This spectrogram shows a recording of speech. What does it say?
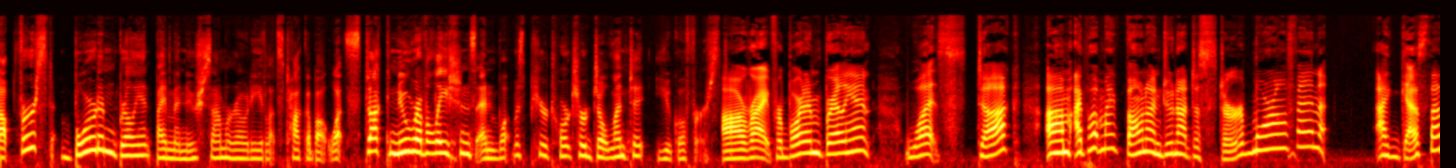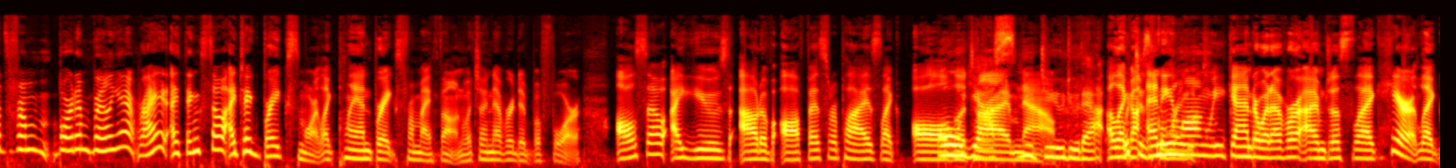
Up first, Bored and Brilliant by Manoush Zomorodi. Let's talk about what stuck, new revelations, and what was pure torture. Jolenta, you go first. All right, for Bored and Brilliant, what stuck? Um, I put my phone on Do Not Disturb more often. I guess that's from Bored and Brilliant, right? I think so. I take breaks more, like planned breaks from my phone, which I never did before. Also, I use out of office replies like all Oh, the yes, time you do do that, Like on any great. long weekend or whatever, I'm just like, here, like,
